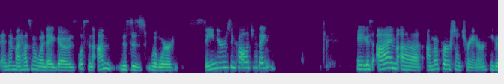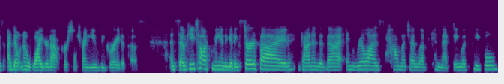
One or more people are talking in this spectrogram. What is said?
and then my husband one day goes, listen, I'm, this is when we're seniors in college, I think. And he goes, I'm a, I'm a personal trainer. He goes, I don't know why you're not personal training. You'd be great at this. And so he talked me into getting certified, got into that, and realized how much I loved connecting with people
